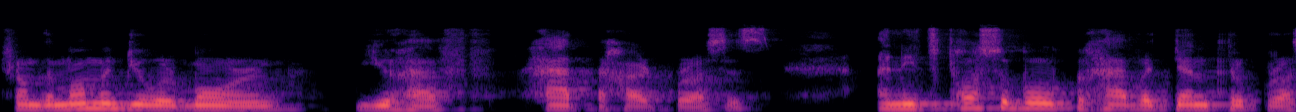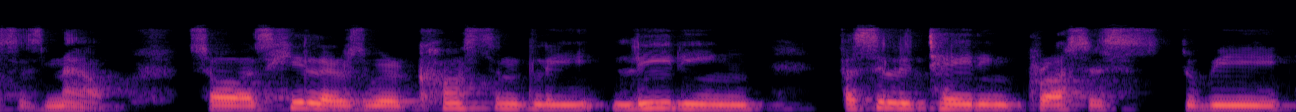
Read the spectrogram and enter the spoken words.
from the moment you were born, you have had the heart process and it's possible to have a gentle process now so as healers we're constantly leading facilitating process to be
